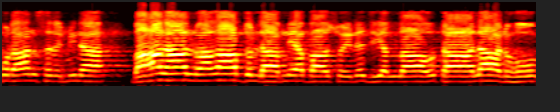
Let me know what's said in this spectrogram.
قران سره مینا بهرحال هغه عبد الله ابن عباس رضی الله تعالی عنہ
